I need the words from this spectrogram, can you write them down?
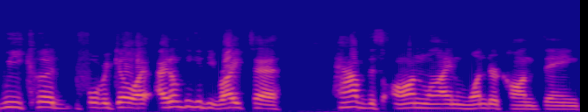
we could before we go. I, I don't think it'd be right to have this online WonderCon thing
